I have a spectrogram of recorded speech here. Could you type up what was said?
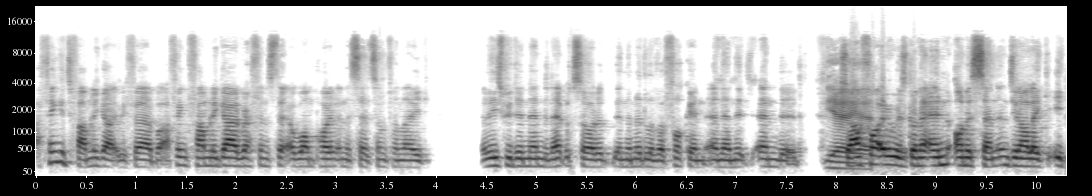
I think it's Family Guy to be fair, but I think Family Guy referenced it at one point and they said something like, "At least we didn't end an episode in the middle of a fucking," and then it ended. Yeah, so I thought it was going to end on a sentence. You know, like, it,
